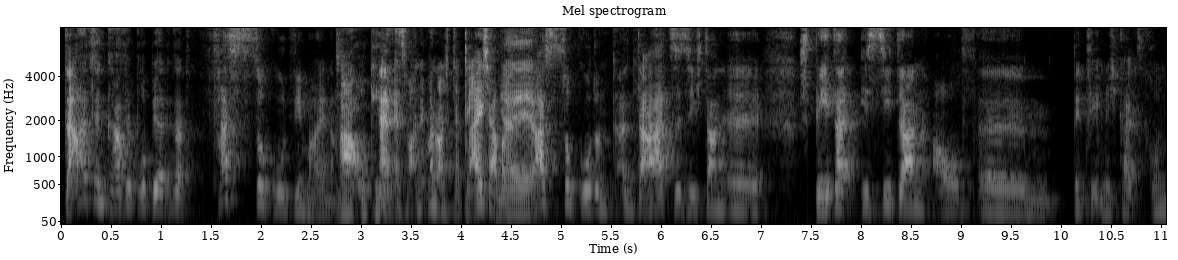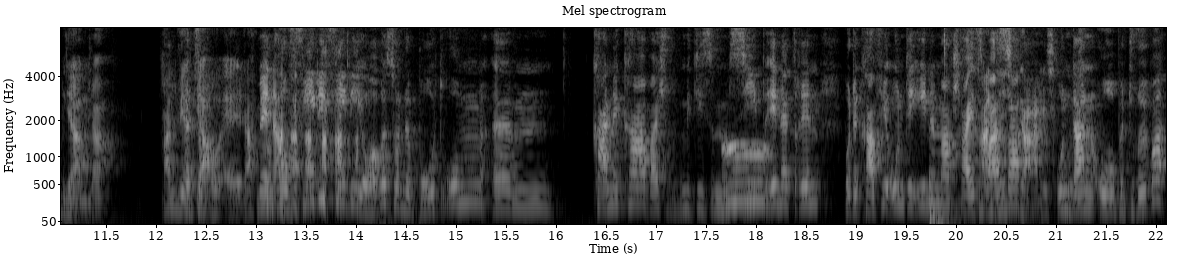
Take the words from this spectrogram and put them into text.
da hat sie den Kaffee probiert und gesagt, fast so gut wie meiner. Ah, okay. Äh, Es war immer noch nicht der gleiche, aber Ja, ja, ja. fast so gut. Und, und da hat sie sich dann, äh, später ist sie dann auf ähm, Bequemlichkeitsgründen. Ja, klar. Man wird Also, ja auch älter. Wenn auch viele, viele Jahre so eine Bootrum ähm, Kanne gehabt, weißt du, mit diesem Sieb innen drin, wo der Kaffee unten rein machst, heiß Oh. Fand Wasser gar nicht und gut. dann oben drüber.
